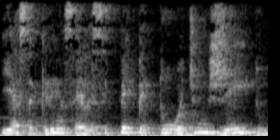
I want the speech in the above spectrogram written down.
E essa crença ela se perpetua de um jeito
